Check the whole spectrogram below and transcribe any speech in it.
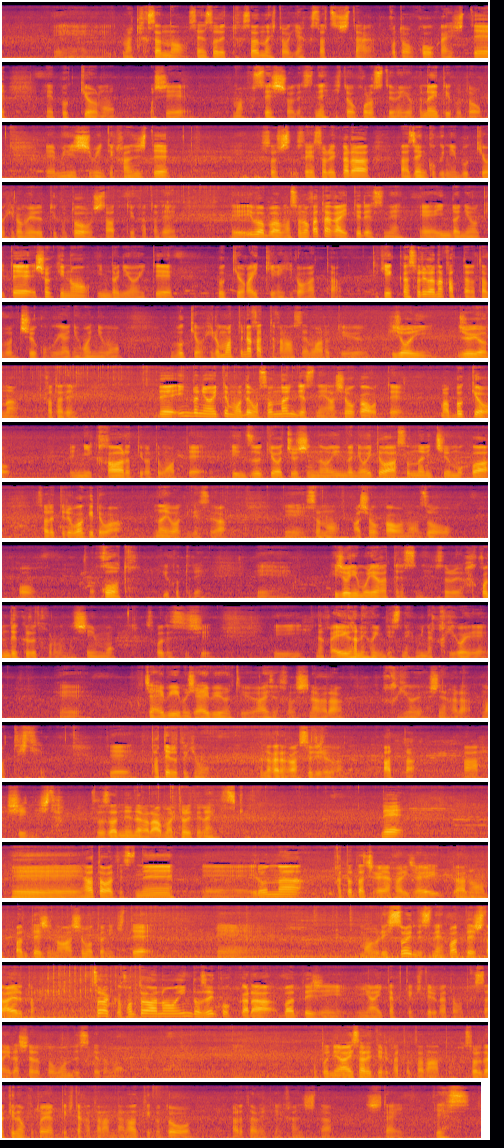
えーまあ、たくさんの戦争でたくさんの人を虐殺したことを後悔して、え仏教の教えまあ、不殺生ですね。人を殺すというのは良くないということを、え、身にしみて感じてそしてそれから全国に仏教を広めるということをしたという方で、え、いわばその方がいてですね、え、インドにおきて初期のインドにおいて仏教が一気に広がった。で結果それがなかったら多分中国や日本にも仏教広まってなかった可能性もあるという非常に重要な方で。でインドにおいてもでもそんなにですね足を顔って、まあ、仏教に関わるということもあってヒンズー教中心のインドにおいてはそんなに注目はされてるわけではないわけですが、えー、そのアショーカ王の像を置こうということで、えー、非常に盛り上がってですねそれを運んでくるところのシーンもそうですし、えー、なんか映画のようにですねみんな掛け声で、えー、ジャイビームジャイビームという挨拶をしながら掛け声をしながら持ってきてで立てる時もなかなかスリルがあったあシーンでした。と残念ながらあんまり撮れてないんですけどもで、えー、あとはですね、えー、いろんな方たちがやはりジャイあのバンテージの足元に来て、えー、まあ嬉しそうにですねバンテージと会えるとおそらく本当はあのインド全国からバンテージに会いたくて来てる方もたくさんいらっしゃると思うんですけども、本当に愛されてる方だなとそれだけのことをやってきた方なんだなということを改めて感じた次第です。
